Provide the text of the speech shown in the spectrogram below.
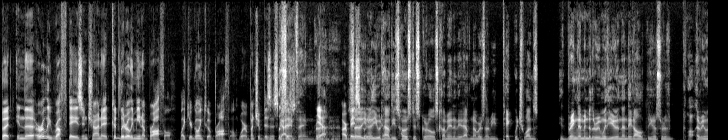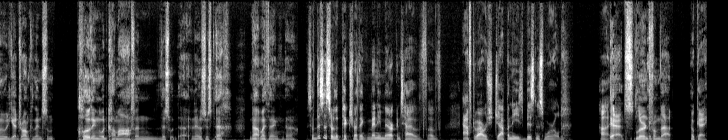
but in the early rough days in China, it could literally mean a brothel. Like you're going to a brothel where a bunch of business guys The guys. same thing, right, yeah, right. are So you know, you would have these hostess girls come in, and they'd have numbers, and you'd pick which ones. You'd bring them into the room with you, and then they'd all, you know, sort of everyone would get drunk, and then some clothing would come off, and this would, uh, and it was just ugh, not my thing. Uh, So this is sort of the picture I think many Americans have of after hours Japanese business world. Uh, yeah, it's learned from that. Okay.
